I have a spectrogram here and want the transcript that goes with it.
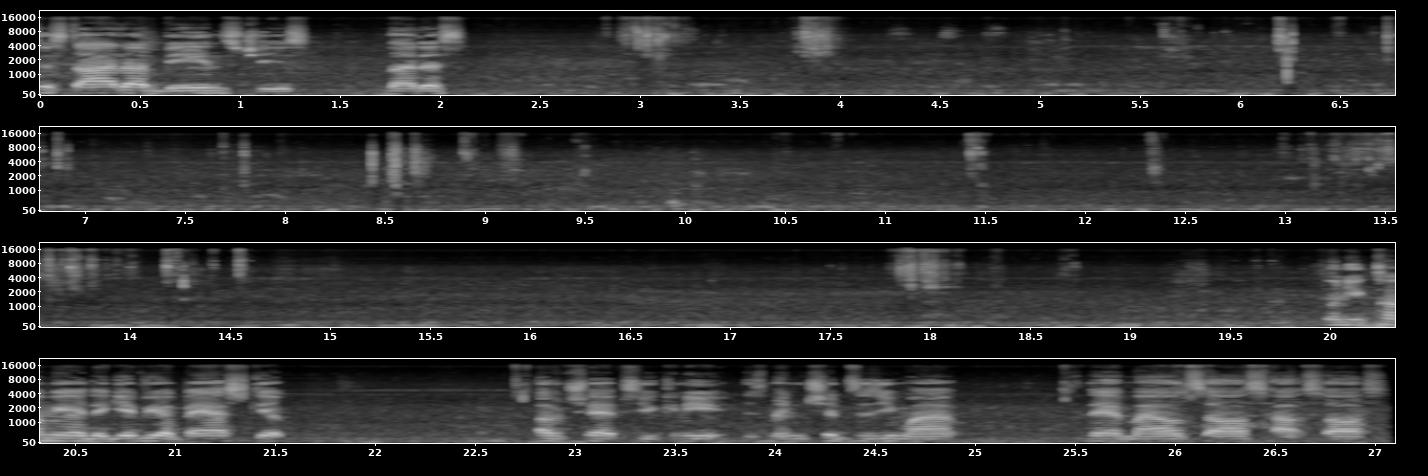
tostada, beans, cheese, lettuce. When you come here, they give you a basket of chips. You can eat as many chips as you want. They have mild sauce, hot sauce.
